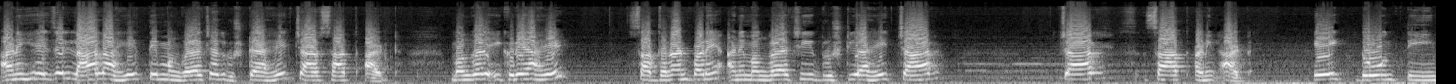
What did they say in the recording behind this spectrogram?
आणि हे जे लाल आहे ते मंगळाच्या दृष्ट्या आहे चार सात आठ. मंगळ इकडे आहे साधारणपणे आणि मंगळाची दृष्टी आहे चार चार सात आणि आठ. एक दोन तीन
